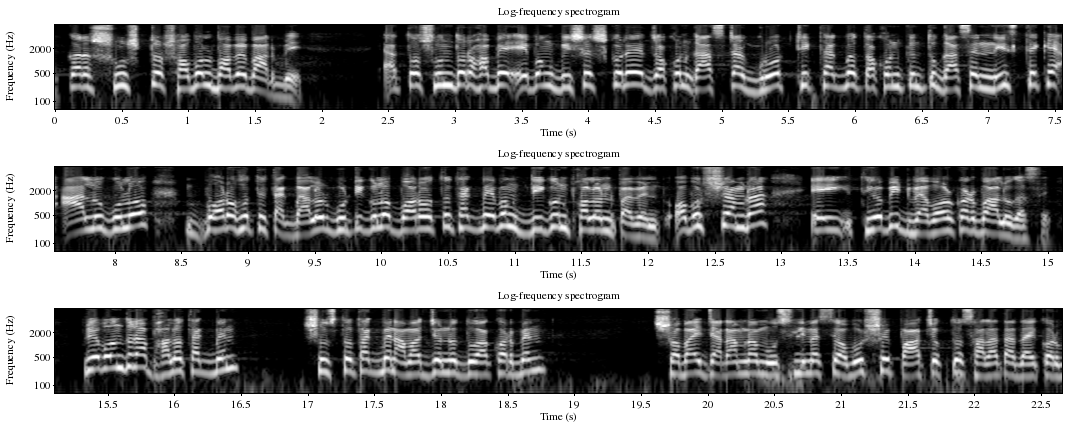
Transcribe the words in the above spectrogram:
একবার সুষ্ঠ সবলভাবে বাড়বে। এত সুন্দর হবে এবং বিশেষ করে যখন গাছটার গ্রোথ ঠিক থাকবে তখন কিন্তু গাছের নিচ থেকে আলুগুলো বড় হতে থাকবে, আলুর গুটিগুলো বড় হতে থাকবে এবং দ্বিগুণ ফলন পাবেন। অবশ্যই আমরা এই থিওবিট ব্যবহার করব আলু গাছে। প্রিয় বন্ধুরা, ভালো থাকবেন, সুস্থ থাকবেন, আমার জন্য দোয়া করবেন। সবাই যারা আমরা মুসলিম আছি, অবশ্যই পাঁচ অক্ত সালাত আদায় করব,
